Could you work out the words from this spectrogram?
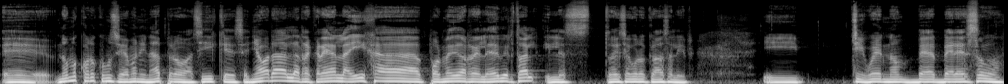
Eh, no me acuerdo cómo se llama ni nada, pero así que señora, le recrean la hija por medio de realidad virtual y les estoy seguro que va a salir. Y Sí, güey, no, ver, eso.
